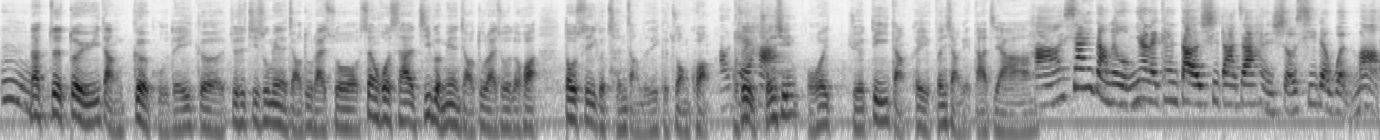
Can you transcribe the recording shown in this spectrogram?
嗯，那这对于一档个股的一个就是技术面的角度来说，甚或是它的基本面的角度来说的话，都是一个成长的一个状况。所以全新我会觉得第一档可以分享给大家。差。好，下一档呢，我们要来看到的是大家很熟悉的稳茂。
